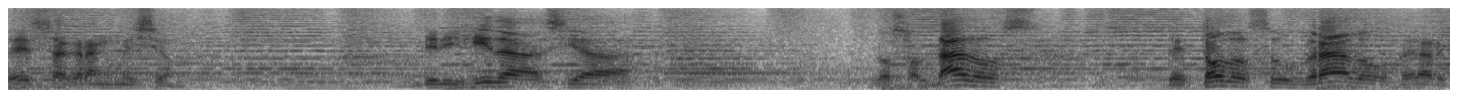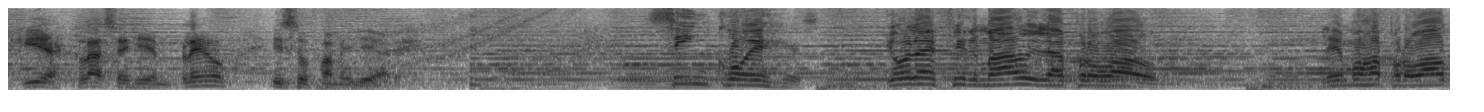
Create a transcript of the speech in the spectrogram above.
de esa gran misión, dirigida hacia los soldados, de todos sus grados, jerarquías, clases y empleo y sus familiares. Cinco ejes. Yo la he firmado y la he aprobado. Le hemos aprobado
